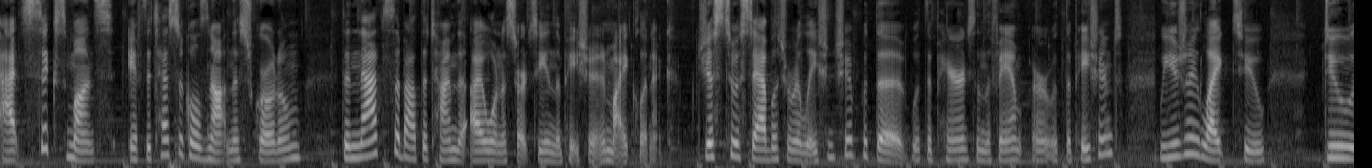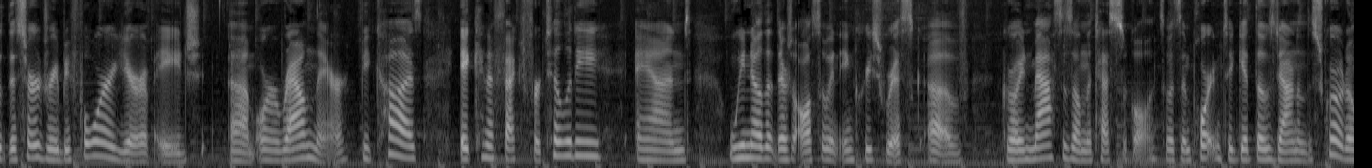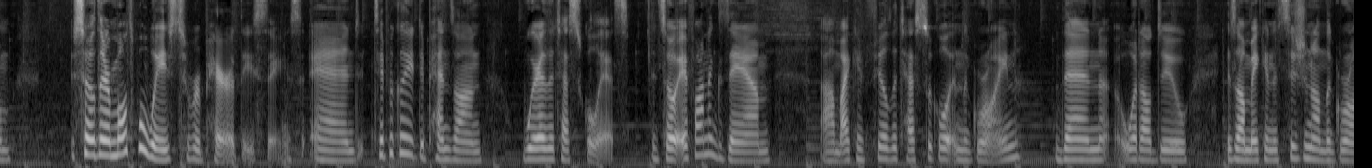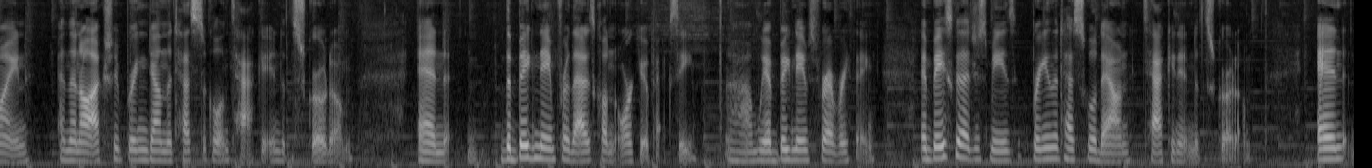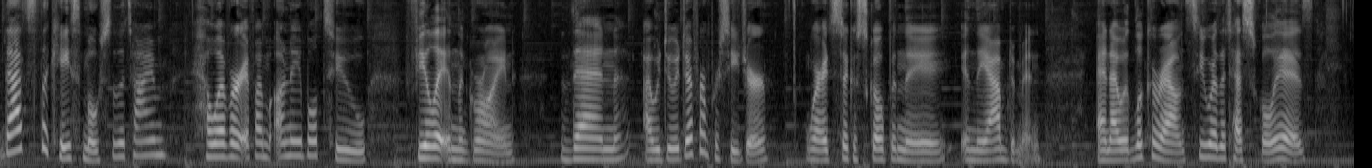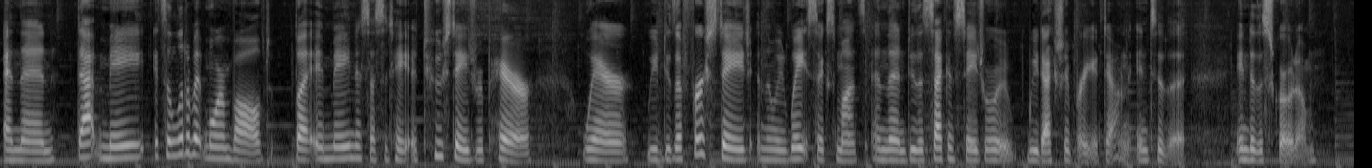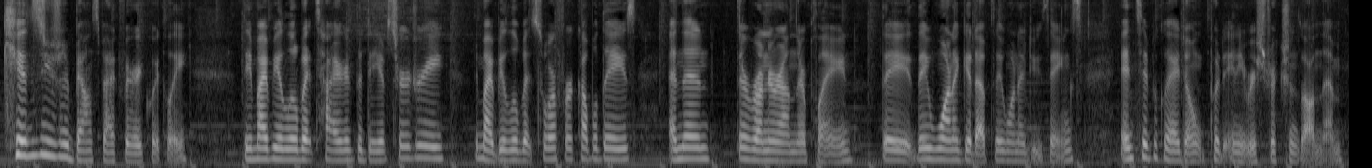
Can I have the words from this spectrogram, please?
at six months, if the testicle is not in the scrotum, then that's about the time that I want to start seeing the patient in my clinic just to establish a relationship with the with the parents and the fam or with the patient. We usually like to do the surgery before a year of age um, or around there because it can affect fertility and we know that there's also an increased risk of growing masses on the testicle. So it's important to get those down in the scrotum. So there are multiple ways to repair these things and typically it depends on where the testicle is. And so if on exam um, I can feel the testicle in the groin, then what I'll do is I'll make an incision on the groin and then I'll actually bring down the testicle and tack it into the scrotum. And the big name for that is called an orchiopexy. Um, we have big names for everything. And basically that just means bringing the testicle down, tacking it into the scrotum. And that's the case most of the time. However, if I'm unable to feel it in the groin, then I would do a different procedure where I'd stick a scope in the, in the abdomen and I would look around, see where the testicle is, and then that may, it's a little bit more involved, but it may necessitate a two-stage repair where we do the first stage and then we'd wait six months and then do the second stage where we'd actually bring it down into the, into the scrotum. Kids usually bounce back very quickly. They might be a little bit tired the day of surgery, they might be a little bit sore for a couple days, and then they're running around, they're playing. They, they want to get up, they want to do things. And typically I don't put any restrictions on them.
